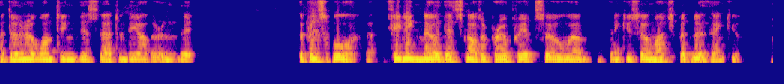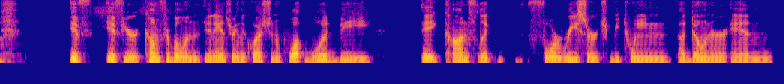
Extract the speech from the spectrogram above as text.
A donor wanting this, that, and the other, and the the principal feeling no, that's not appropriate. So um, thank you so much, but no, thank you. If if you're comfortable in in answering the question, what would be a conflict for research between a donor and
